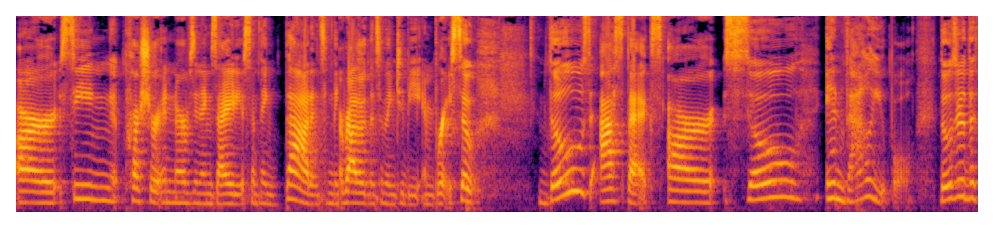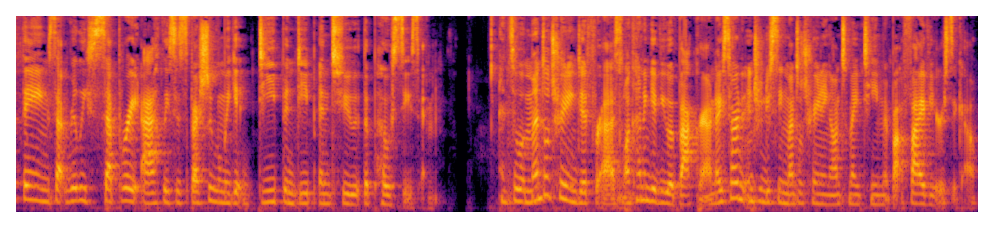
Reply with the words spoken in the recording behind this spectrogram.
are seeing pressure and nerves and anxiety as something bad and something rather than something to be embraced. So, those aspects are so invaluable. Those are the things that really separate athletes, especially when we get deep and deep into the postseason. And so, what mental training did for us, and I'll kind of give you a background. I started introducing mental training onto my team about five years ago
